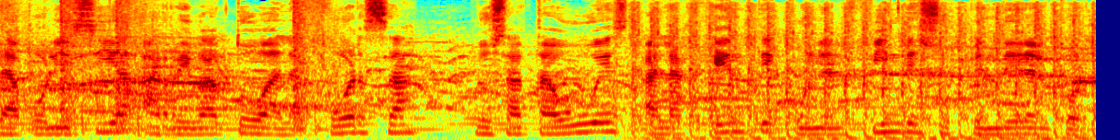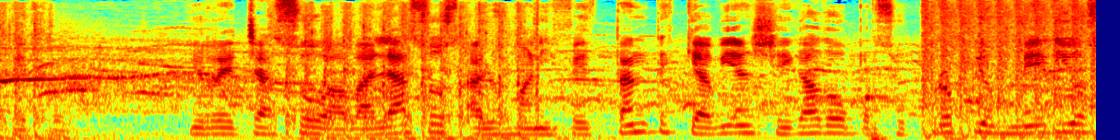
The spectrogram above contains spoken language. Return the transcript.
la policía arrebató a la fuerza los ataúdes a la gente con el fin de suspender el cortejo y rechazó a balazos a los manifestantes que habían llegado por sus propios medios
